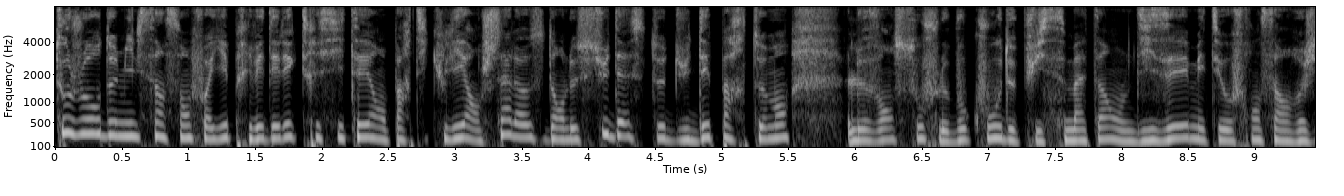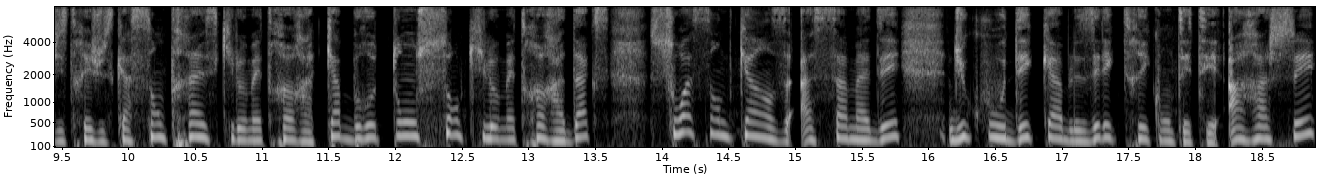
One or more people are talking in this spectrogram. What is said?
Toujours 2500 foyers privés d'électricité, en particulier en Chalosse, dans le sud-est du département. Le vent souffle beaucoup depuis ce matin, on le disait. Météo France a enregistré jusqu'à 113 km heure à Cap-Breton, 100 km heure à Dax, 75 à Samadé. Du coup, des câbles électriques ont été arrachés.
